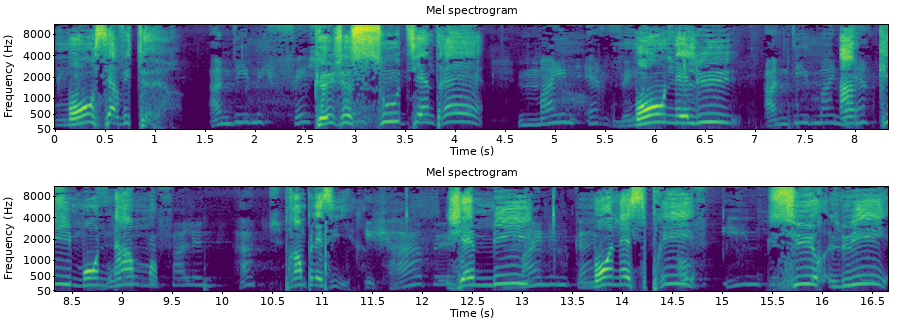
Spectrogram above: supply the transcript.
mon serviteur, que je soutiendrai, mon élu, en qui mon âme prend plaisir. J'ai mis mon esprit sur lui.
